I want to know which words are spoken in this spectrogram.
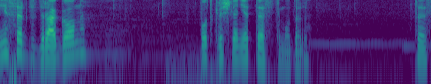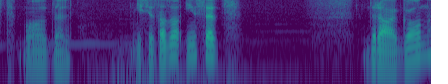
Insert Dragon podkreślenie test model. Test model. Nic nie zgadza. Insert Dragon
